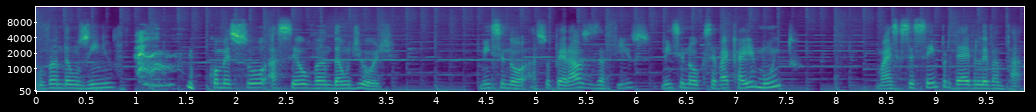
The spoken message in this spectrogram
o Vandãozinho, começou a ser o Vandão de hoje. Me ensinou a superar os desafios, me ensinou que você vai cair muito, mas que você sempre deve levantar.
